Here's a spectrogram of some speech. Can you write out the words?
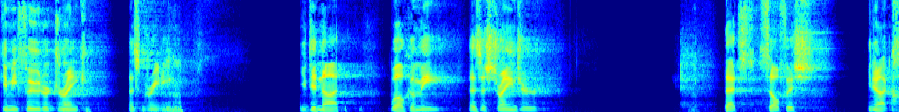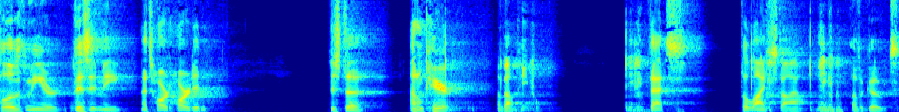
give me food or drink. That's greedy. You did not welcome me as a stranger. That's selfish. You do not clothe me or visit me. That's hard hearted. Just a, I don't care about people. That's the lifestyle of a goat.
